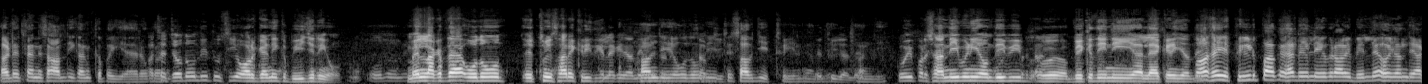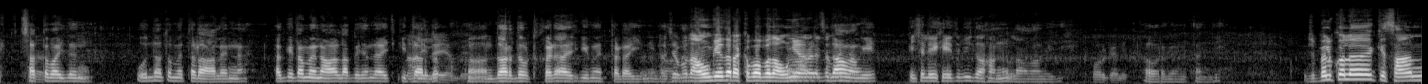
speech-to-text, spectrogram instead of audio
ਸਾਡੇ ਤਿੰਨ ਸਾਲ ਦੀ ਕਣਕ ਪਈ ਹੈ ਅੱਛਾ ਜਦੋਂ ਦੀ ਤੁਸੀਂ ਆਰਗੇਨਿਕ ਬੀਜ ਰਹੇ ਹੋ ਮੈਨੂੰ ਲੱਗਦਾ ਉਦੋਂ ਇੱਥੋਂ ਹੀ ਸਾਰੇ ਖਰੀਦ ਕੇ ਲੈ ਕੇ ਜਾਂਦੇ ਹਾਂਜੀ ਉਦੋਂ ਦੀ ਤੇ ਸਬਜ਼ੀ ਇੱਥੋਂ ਹੀ ਇੱਥੋਂ ਹੀ ਜਾਂਦੀ ਹਾਂਜੀ। ਕੋਈ ਪਰੇਸ਼ਾਨੀ ਵੀ ਨਹੀਂ ਆਉਂਦੀ ਵੀ ਵਿਕਦੀ ਨਹੀਂ ਜਾਂ ਲੈ ਕੇ ਨਹੀਂ ਜਾਂਦੇ? ਬਸ ਇਹ ਫੀਡ ਪਾ ਕੇ ਸਾਡੇ ਲੇਬਰ ਵਾਲੇ ਵਿਹਲੇ ਹੋ ਜਾਂਦੇ 7 ਵਜੇ ਨੂੰ ਉਹਨਾਂ ਤੋਂ ਮੈਂ ਤੜਾ ਲੈਣਾ ਅੱਗੇ ਤਾਂ ਮੈਂ ਨਾਲ ਲੱਗ ਜਾਂਦਾ ਇਸ ਕੀ ਦਰਦ। ਹਾਂ ਦਰਦ ਉੱਠ ਖੜਾ ਇਸ ਕੀ ਮੈਂ ਤੜਾਈ ਨਹੀਂ ਅੱਛਾ ਵਧਾਓਗੇ ਤਾਂ ਰਕਬਾ ਵਧਾਓਗੇ ਆਣ ਲਾਵਾਂਗੇ ਪਿਛਲੇ ਖੇਤ ਵੀ ਗਾਹਾਂ ਨੂੰ ਲਾਵਾਂਗੇ ਜੀ। ਆਰਗੇਨਿਕ ਆਰਗੈਨਿਕ ਹਾਂਜੀ। ਜੀ ਬਿਲਕੁਲ ਕਿਸਾਨ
